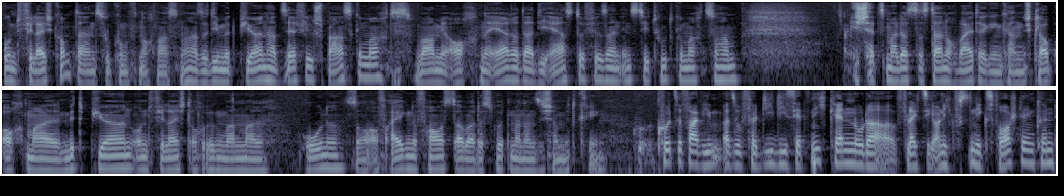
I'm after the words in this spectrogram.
Und vielleicht kommt da in Zukunft noch was. Ne? Also die mit Björn hat sehr viel Spaß gemacht. War mir auch eine Ehre, da die erste für sein Institut gemacht zu haben. Ich schätze mal, dass das da noch weitergehen kann. Ich glaube auch mal mit Björn und vielleicht auch irgendwann mal ohne, so auf eigene Faust, aber das wird man dann sicher mitkriegen. Kurze Frage, also für die, die es jetzt nicht kennen oder vielleicht sich auch nichts vorstellen können,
